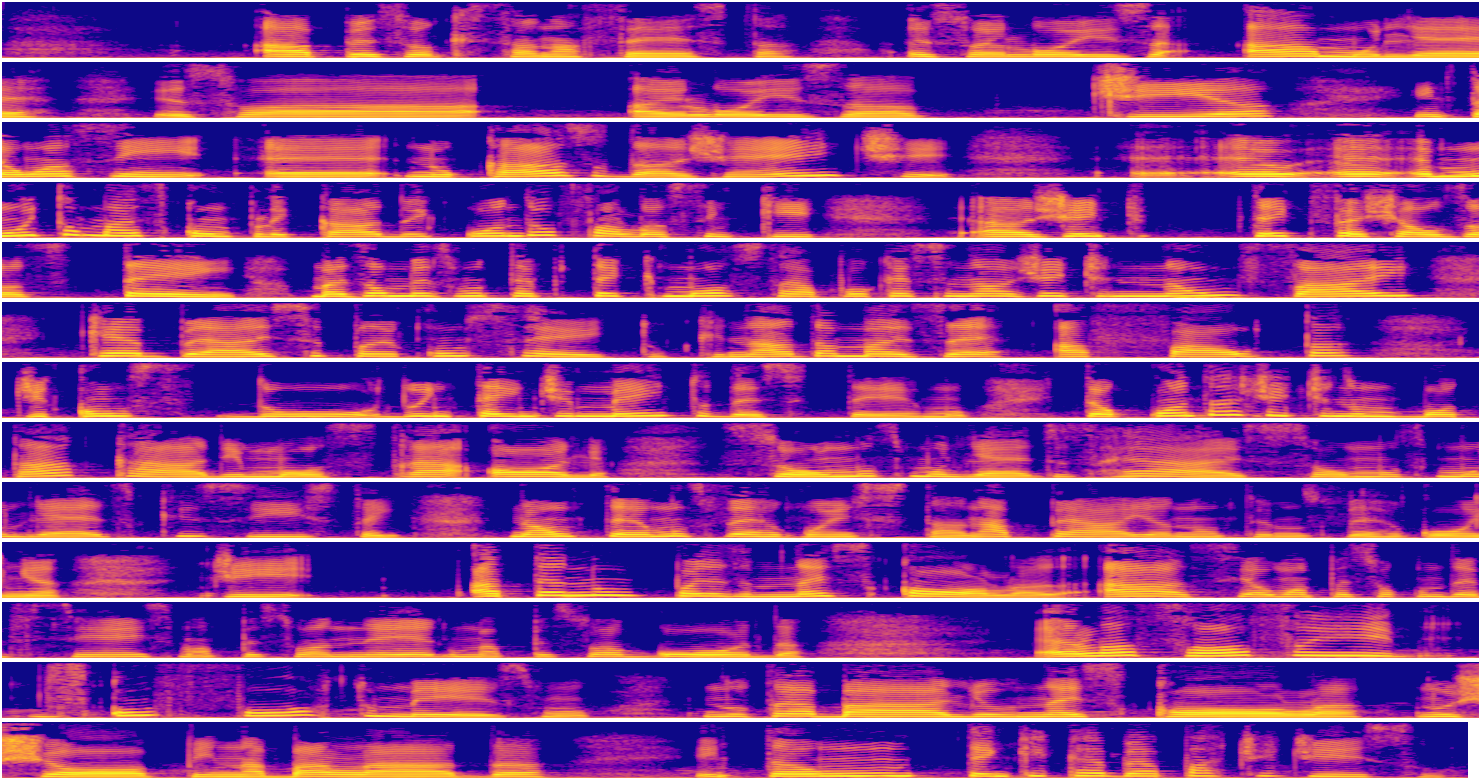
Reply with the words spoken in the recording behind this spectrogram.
a pessoa que está na festa. Eu sou Heloísa, a mulher. Eu sou a, a Heloísa tia. Então, assim, é, no caso da gente, é, é- é muito mais complicado. E quando eu falo assim que a gente tem que fechar os olhos, tem, mas ao mesmo tempo tem que mostrar, porque senão a gente não vai quebrar esse preconceito, que nada mais é a falta de, do, do entendimento desse termo. Então, quando a gente não botar a cara e mostrar, olha, somos mulheres reais, somos mulheres que existem, não temos vergonha de estar na praia, não temos vergonha de até no, por exemplo, na escola, ah, se é uma pessoa com deficiência, uma pessoa negra, uma pessoa gorda, ela sofre desconforto mesmo no trabalho, na escola, no shopping, na balada. Então tem que quebrar a partir disso.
